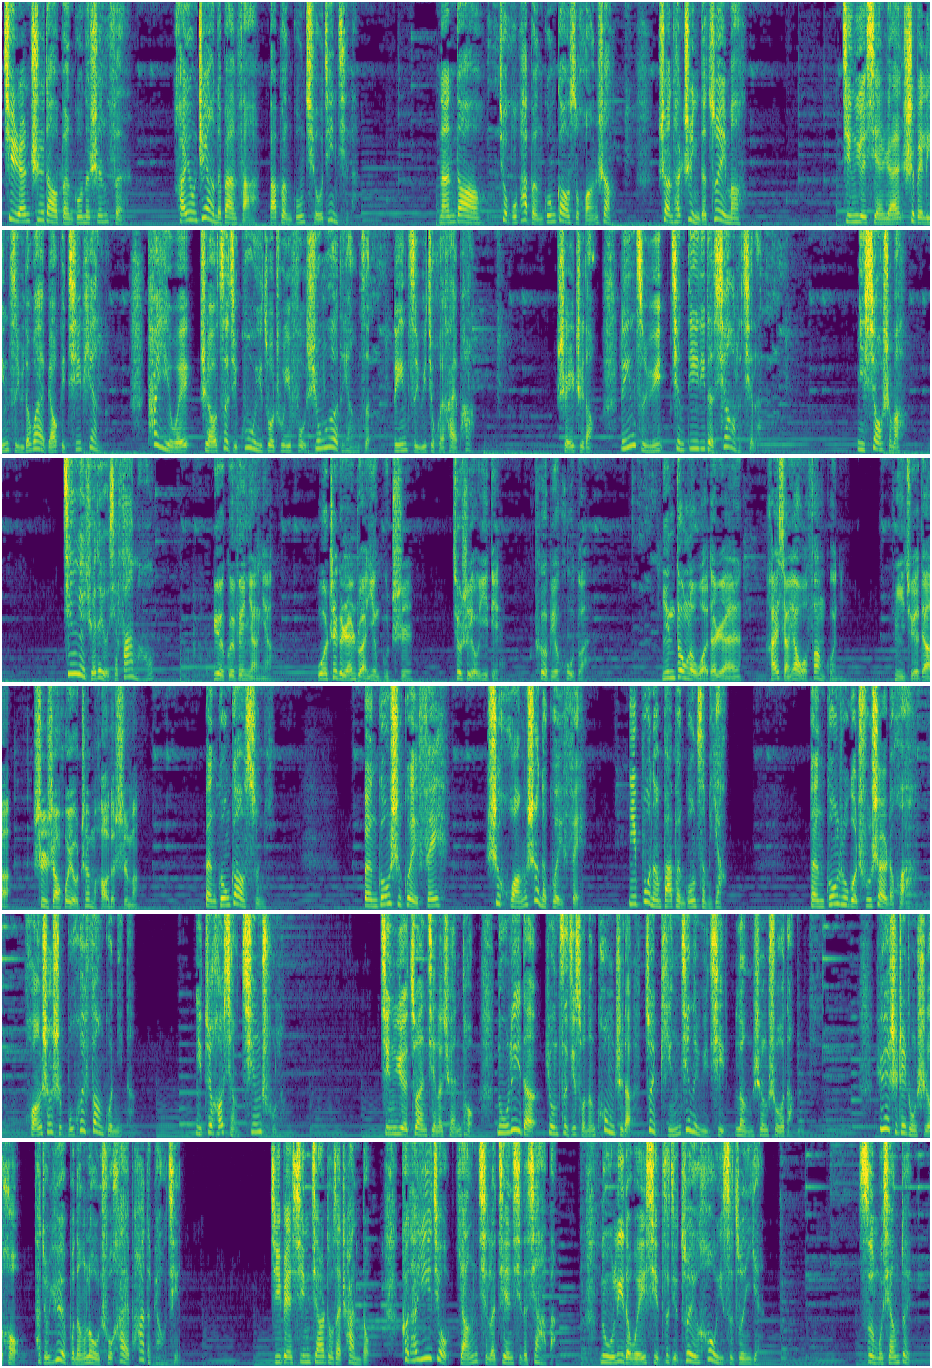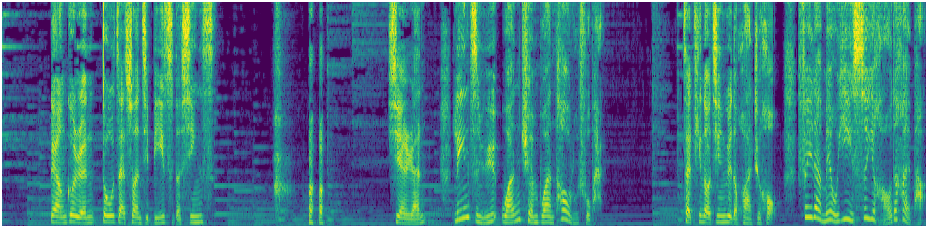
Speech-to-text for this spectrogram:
既然知道本宫的身份。还用这样的办法把本宫囚禁起来？难道就不怕本宫告诉皇上，让他治你的罪吗？金月显然是被林子瑜的外表给欺骗了，他以为只要自己故意做出一副凶恶的样子，林子瑜就会害怕。谁知道林子瑜竟低低的笑了起来。你笑什么？金月觉得有些发毛。月贵妃娘娘。我这个人软硬不吃，就是有一点，特别护短。您动了我的人，还想要我放过你？你觉得世上会有这么好的事吗？本宫告诉你，本宫是贵妃，是皇上的贵妃，你不能把本宫怎么样。本宫如果出事儿的话，皇上是不会放过你的，你最好想清楚了。金月攥紧了拳头，努力的用自己所能控制的最平静的语气冷声说道：“越是这种时候，他就越不能露出害怕的表情。即便心尖都在颤抖，可他依旧扬起了尖细的下巴，努力的维系自己最后一丝尊严。四目相对，两个人都在算计彼此的心思。哈哈。”显然，林子瑜完全不按套路出牌。在听到金月的话之后，非但没有一丝一毫的害怕，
